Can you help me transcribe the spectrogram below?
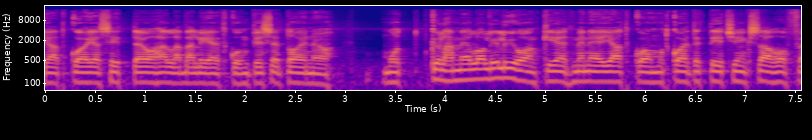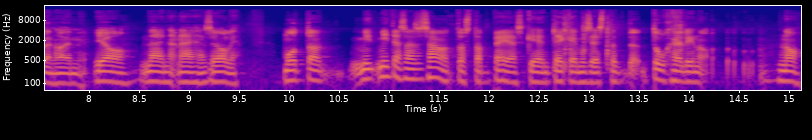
jatkoi ja sitten ohella väliä, että kumpi se toinen on. Mutta kyllähän meillä oli Lyonkin, että menee jatkoon, mutta koetettiin Jinksaa Hoffenheimin. Joo, näin, näinhän se oli. Mutta mit, mitä sä sanot tuosta PSGn tekemisestä? Tuhelin, no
